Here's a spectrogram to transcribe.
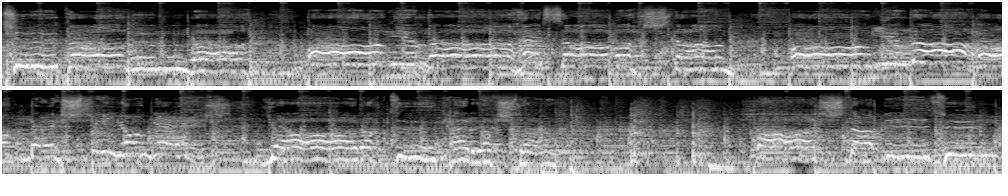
Açık alınla On yılda her savaştan On yılda on beş milyon genç Yarattık her yaştan. Başta bütün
